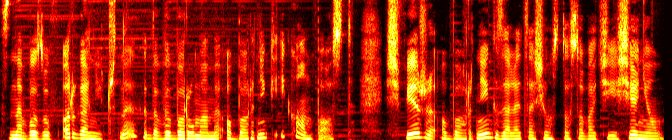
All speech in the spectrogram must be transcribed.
Z nawozów organicznych do wyboru mamy obornik i kompost. Świeży obornik zaleca się stosować jesienią.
